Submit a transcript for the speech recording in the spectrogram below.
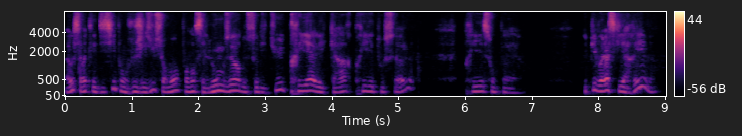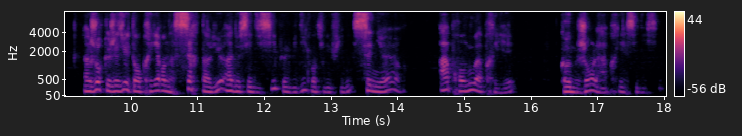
ah oui, c'est vrai que les disciples ont vu Jésus sûrement pendant ces longues heures de solitude, prier à l'écart, prier tout seul, prier son Père. Et puis voilà ce qui arrive. Un jour que Jésus était en prière en un certain lieu, un de ses disciples lui dit quand il eut fini, Seigneur, apprends-nous à prier comme Jean l'a appris à ses disciples.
